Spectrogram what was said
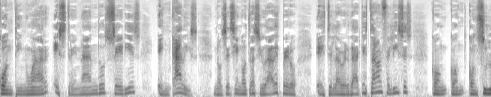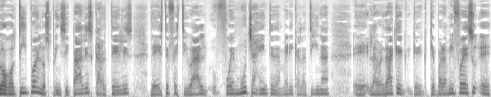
continuar estrenando series en Cádiz. No sé si en otras ciudades, pero este, la verdad que estaban felices con, con, con, su logotipo en los principales carteles de este festival. Fue mucha gente de América Latina. Eh, la verdad que, que, que, para mí fue eh,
